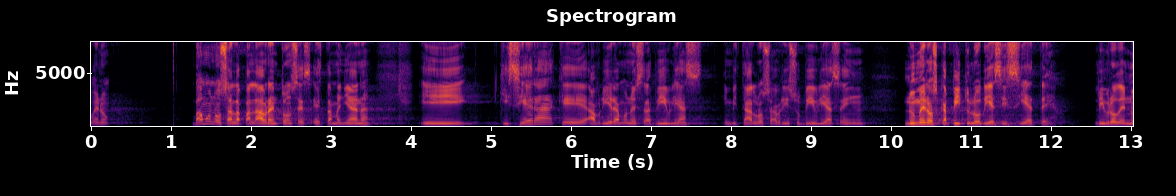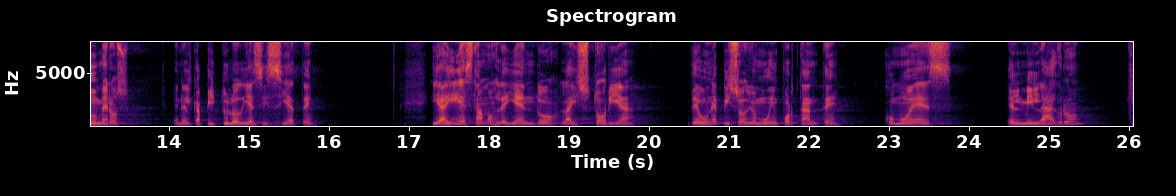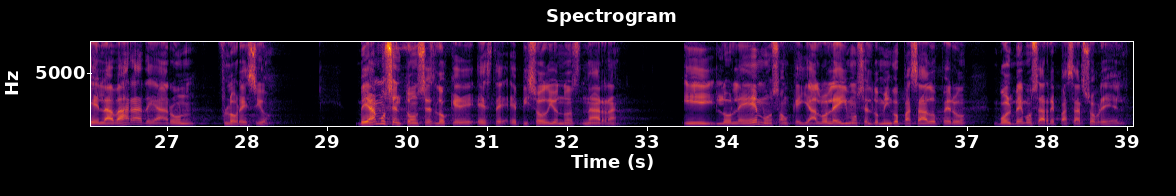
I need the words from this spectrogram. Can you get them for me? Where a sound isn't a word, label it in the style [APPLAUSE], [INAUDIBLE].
Bueno, vámonos a la palabra entonces esta mañana y quisiera que abriéramos nuestras Biblias, invitarlos a abrir sus Biblias en Números capítulo 17, libro de Números en el capítulo 17. Y ahí estamos leyendo la historia de un episodio muy importante como es el milagro que la vara de Aarón floreció. Veamos entonces lo que este episodio nos narra. Y lo leemos, aunque ya lo leímos el domingo pasado, pero volvemos a repasar sobre él.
